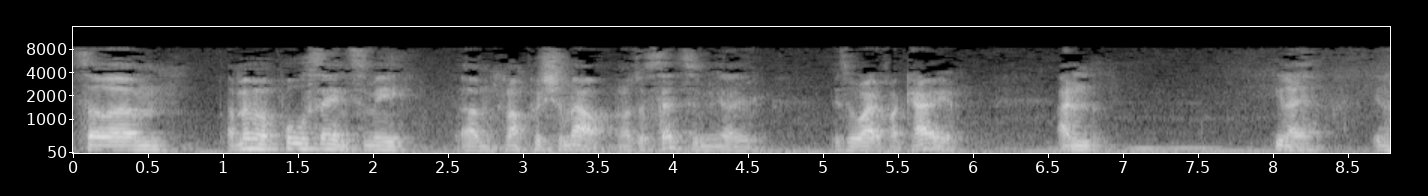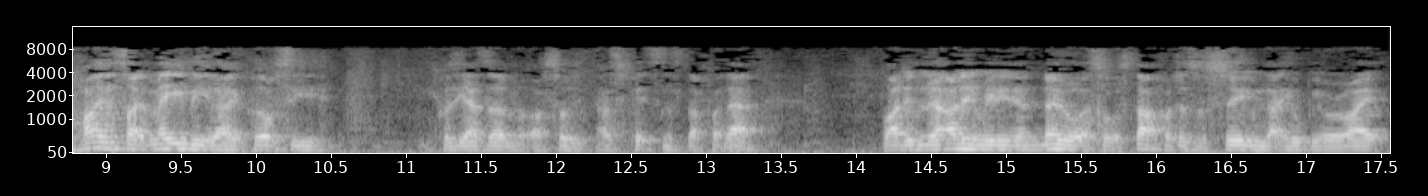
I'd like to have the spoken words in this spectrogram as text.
So um, I remember Paul saying to me, um, "Can I push him out?" And I just said to him, "You know, it's all right if I carry him." And you know, in hindsight, maybe like obviously because he has um, also has fits and stuff like that. But I didn't I didn't really know all that sort of stuff. I just assumed that he'll be all right,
